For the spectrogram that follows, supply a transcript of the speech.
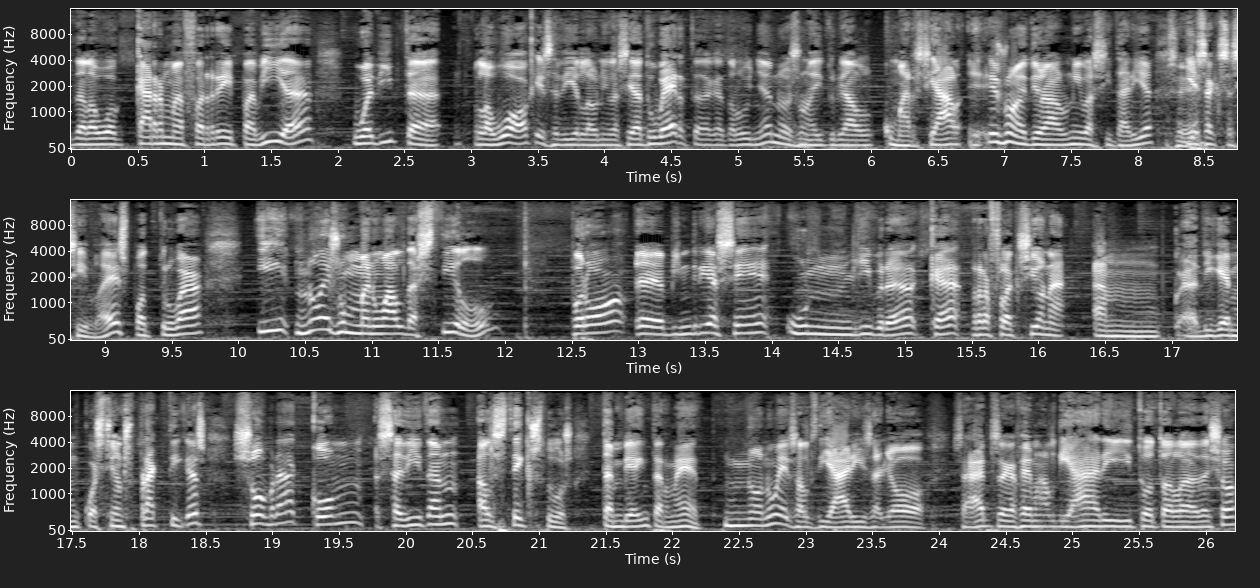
de la UOC, Carme Ferrer Pavia. Ho edita la UOC, és a dir, la Universitat Oberta de Catalunya. No és una editorial comercial, és una editorial universitària Sí. i és accessible, eh? es pot trobar. I no és un manual d'estil, però eh, vindria a ser un llibre que reflexiona amb, eh, diguem, qüestions pràctiques sobre com s'editen els textos, també a internet. No només els diaris, allò, saps? Agafem el diari i tota la d'això,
